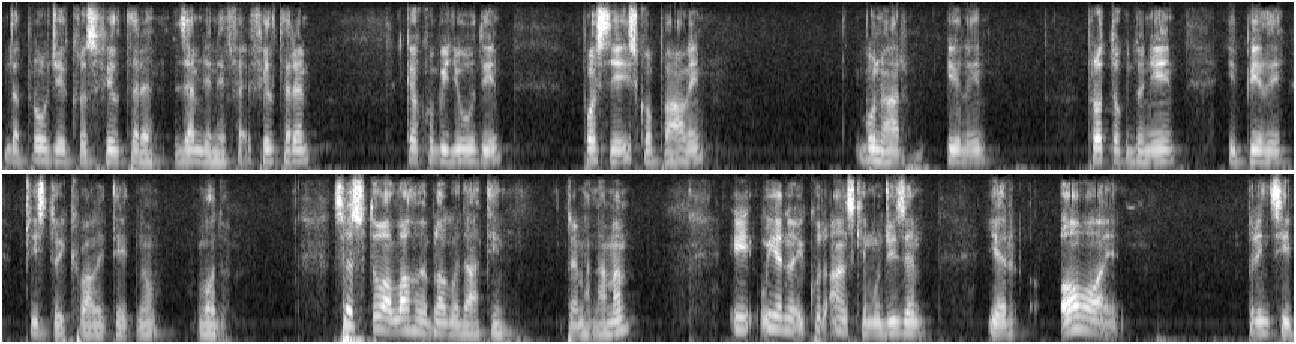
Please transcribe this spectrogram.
da prođe kroz filtere, zemljene filtere, kako bi ljudi poslije iskopali bunar ili protok do nje i pili čistu i kvalitetnu vodu. Sve su to Allahove blagodati prema nama. I ujedno i kuranske muđize, jer ovaj princip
